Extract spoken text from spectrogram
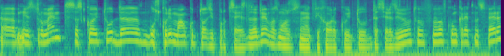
а, инструмент, с който да ускорим малко този процес, да дадем възможност на някакви хора, които да се развиват в, в конкретна сфера,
